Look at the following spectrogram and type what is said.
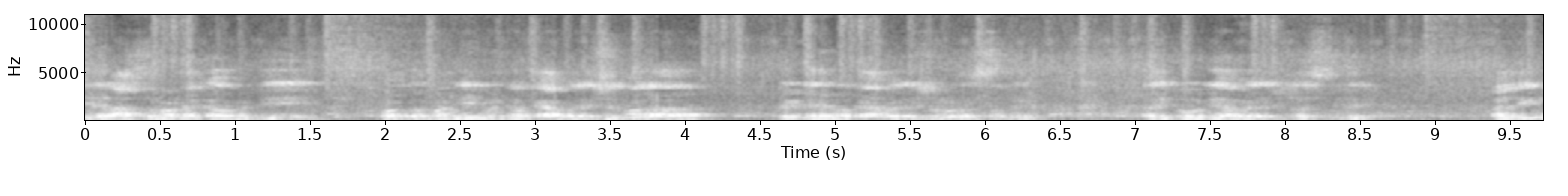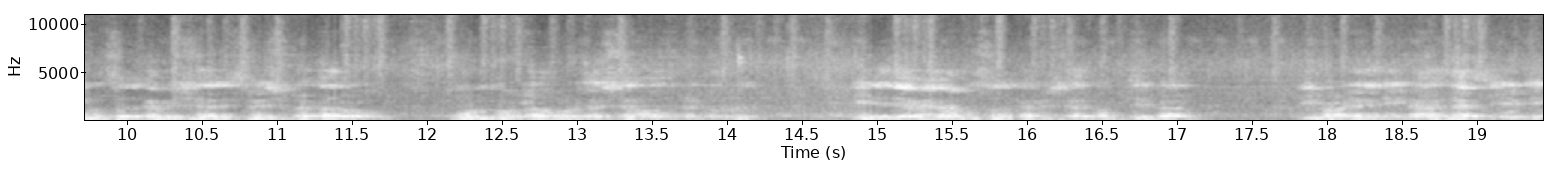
ఇది రాష్ట్ర పండుగ కాబట్టి కొంత ఫండింగ్ అంటే ఒక యాభై లక్షలు మళ్ళా పెట్టారు. ఒక యాభై లక్షలు కూడా వస్తుంది. అది కోటి యాభై లక్షలు వస్తుంది. ఐ థింక్ మున్సిపల్ కమిషన్ గారి ఎస్టిమేషన్ ప్రకారం మూడు కోట్ల మూడు లక్షలు అవుతున్నట్టు ఏదేమైనా మున్సిపల్ కమిషన్ మాకు చెప్పారు. ఈ పండుగని ఘనంగా చేయండి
